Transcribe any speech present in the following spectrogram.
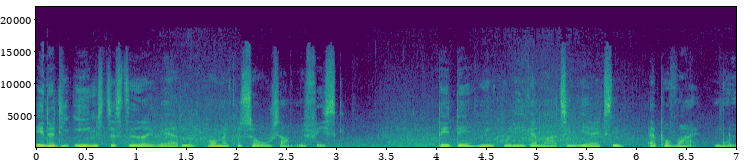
Et af de eneste steder i verden, hvor man kan sove sammen med fisk. Det er det, min kollega Martin Eriksen er på vej mod.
